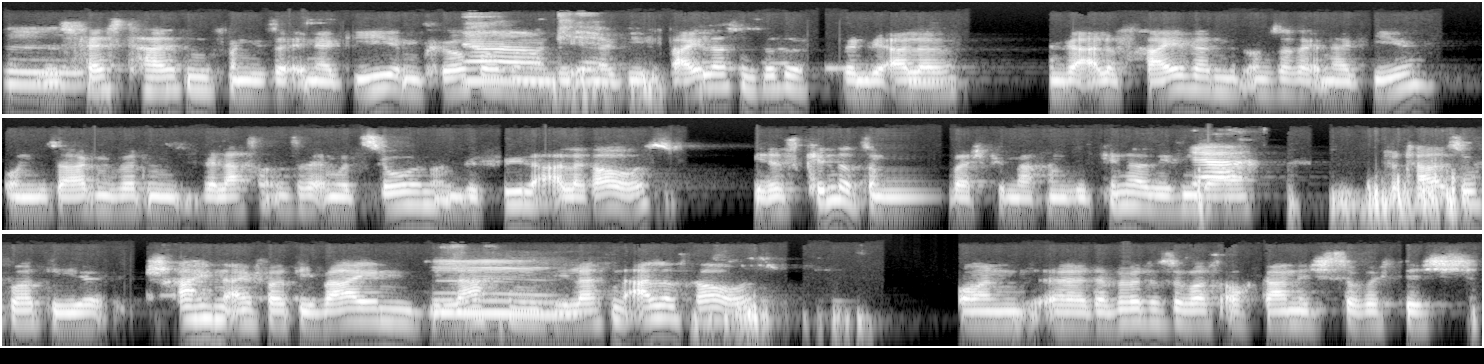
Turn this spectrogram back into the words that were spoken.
Mhm. Das Festhalten von dieser Energie im Körper, ja, wenn man okay. die Energie freilassen würde, wenn wir alle, mhm. wenn wir alle frei werden mit unserer Energie und sagen würden, wir lassen unsere Emotionen und Gefühle alle raus, wie das Kinder zum Beispiel machen. Die Kinder, die sind ja. da total super, die schreien einfach, die weinen, die mhm. lachen, die lassen alles raus. Und äh, da würde sowas auch gar nicht so richtig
